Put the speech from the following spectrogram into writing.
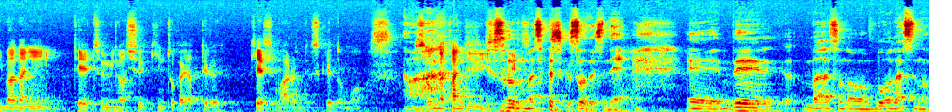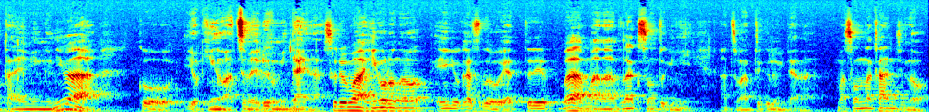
いまだに手積みの出勤とかやってるケースもあるんですけどもそんな感じそうまさしくそうですね、えー、でまあそのボーナスのタイミングにはこう預金を集めるみたいなそれをまあ日頃の営業活動をやってれば、まあ、なんとなくその時に集まってくるみたいな、まあ、そんな感じの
